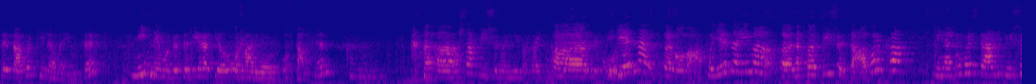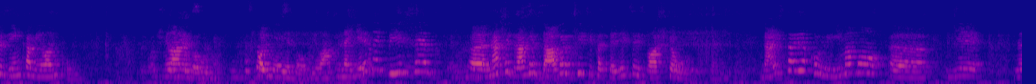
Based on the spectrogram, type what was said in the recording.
te zagorkine lente. Njih ne možete dirati jer ormar je ostakljen. A šta piše na njima? jedna, evo ovako, jedna ima na kojoj piše Zagorka i na drugoj strani piše Zinka Milan Kunc. Od nje je dobila. Na jednoj piše uh, naše drage Zagorci, čitateljice iz Vlaške ulice. Najstarija koju imamo uh, je, na,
